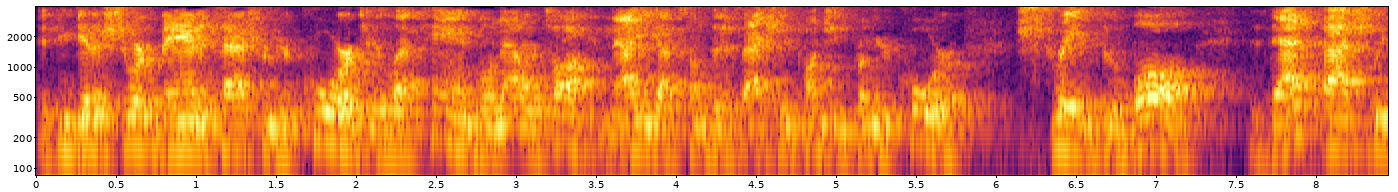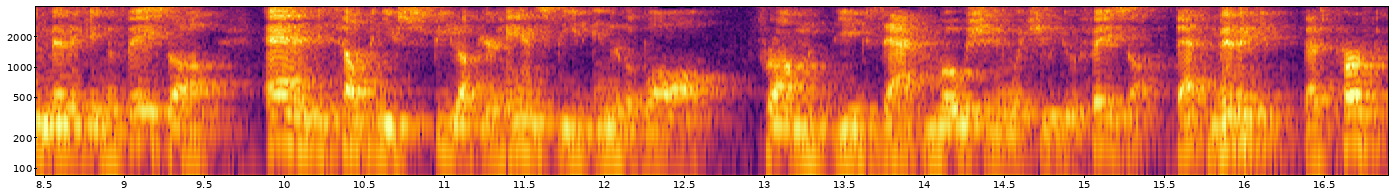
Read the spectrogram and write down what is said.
If you get a short band attached from your core to your left hand, well, now we're talking. Now you got something that's actually punching from your core straight into the ball. That's actually mimicking a face-off, and it's helping you speed up your hand speed into the ball from the exact motion in which you would do a face-off. That's mimicking. That's perfect.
